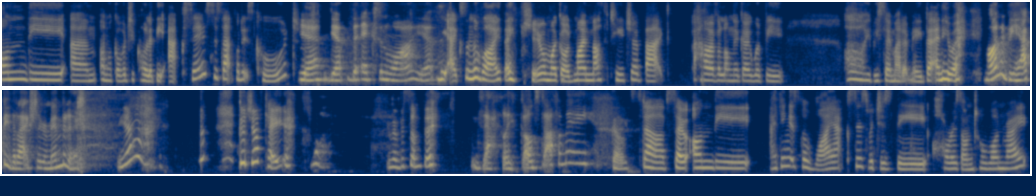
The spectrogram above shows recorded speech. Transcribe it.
on the um, oh my god, what do you call it? The axis is that what it's called? Yeah, yeah, the x and y, yeah, the x and the y. Thank you. Oh my god, my math teacher back however long ago would be oh, he'd be so mad at me. But anyway, mine would be happy that I actually remembered it. Yeah. Good job, Kate. Yeah. Remember something? Exactly. Gold star for me. Gold star. So on the, I think it's the y axis, which is the horizontal one, right?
